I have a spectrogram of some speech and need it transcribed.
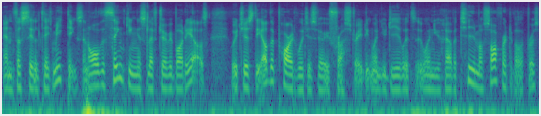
and facilitate meetings and all the thinking is left to everybody else which is the other part which is very frustrating when you deal with when you have a team of software developers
